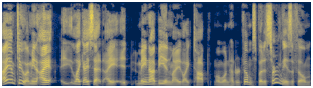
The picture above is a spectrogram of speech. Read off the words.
I am too. I mean, I like I said, I it may not be in my like top 100 films, but it certainly is a film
